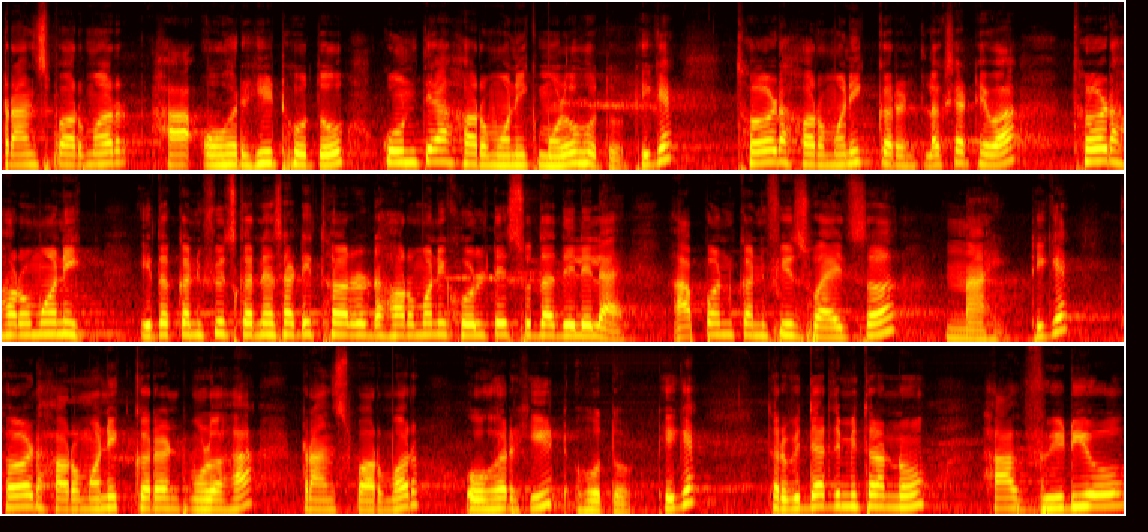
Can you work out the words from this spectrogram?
ट्रान्सफॉर्मर हा ओव्हरहीट होतो. कोणत्या हार्मोनिकमुळं होतो? ठीक आहे? थर्ड हार्मोनिक करंट लक्षात ठेवा. थर्ड हार्मोनिक इथं कन्फ्यूज करण्यासाठी थर्ड हार्मोनिक व्होल्टेजसुद्धा दिलेलं आहे. आपण कन्फ्यूज व्हायचं नाही. ठीक आहे? थर्ड हार्मोनिक करंटमुळं हा ट्रान्सफॉर्मर ओव्हरहीट होतो. ठीक आहे? तर विद्यार्थी मित्रांनो हा व्हिडिओ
